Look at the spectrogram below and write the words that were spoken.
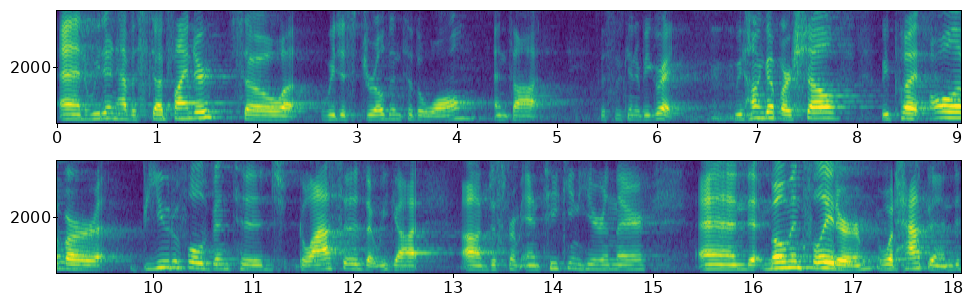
and we didn't have a stud finder, so uh, we just drilled into the wall and thought, this is going to be great. We hung up our shelf. We put all of our beautiful vintage glasses that we got um, just from antiquing here and there. And moments later, what happened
